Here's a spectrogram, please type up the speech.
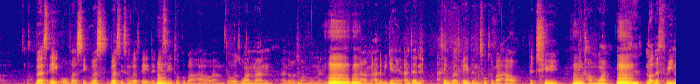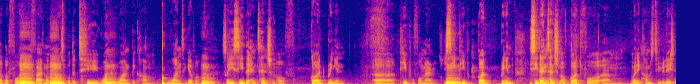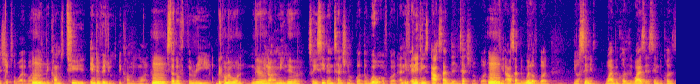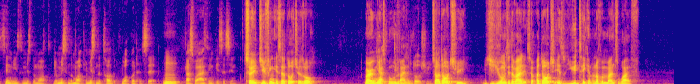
verse eight or verse six, verse verse six and verse eight. They Mm. basically talk about how um, there was one man and there was one woman mm, mm, um, at the beginning, and then I think verse eight then talks about how the two mm, become one. mm, Not the three, not the four, not Mm. the five, not the Mm. multiple. The two, one Mm. and one, become one together. mm, So you see the intention of God bringing uh, people for marriage. You see Mm. people, God bringing. You see the intention of God for um, when it comes to relationships or whatever. Mm. It becomes two individuals becoming one mm. instead of three. Becoming one. Yeah. You know what I mean? Yeah. So you see the intention of God, the will of God, and if anything's outside the intention of God, Mm. anything outside the will of God, you're sinning. Why? Because why is it a sin? Because sin means to miss the mark. You're missing the mark. You're missing the target of what God has set. Mm. That's why I think it's a sin. So do you think it's adultery as well? Marrying You have to multiple women. define adultery. So adultery, you you want me to define it? So adultery is you taking another man's wife.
